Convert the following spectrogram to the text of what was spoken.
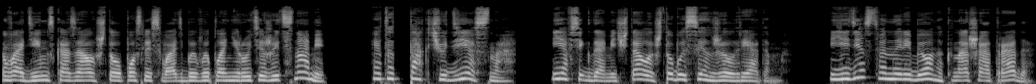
Вадим сказал, что после свадьбы вы планируете жить с нами. Это так чудесно. Я всегда мечтала, чтобы сын жил рядом. Единственный ребенок, наша отрада.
